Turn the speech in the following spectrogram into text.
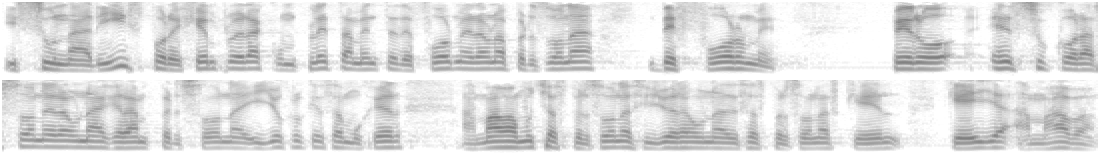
y su nariz, por ejemplo, era completamente deforme, era una persona deforme, pero en su corazón era una gran persona y yo creo que esa mujer amaba a muchas personas y yo era una de esas personas que, él, que ella amaba.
